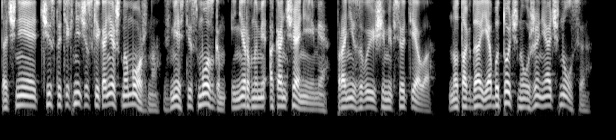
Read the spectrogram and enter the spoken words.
Точнее, чисто технически, конечно, можно. Вместе с мозгом и нервными окончаниями, пронизывающими все тело. Но тогда я бы точно уже не очнулся.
